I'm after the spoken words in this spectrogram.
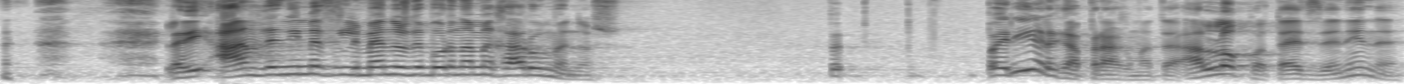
δηλαδή, αν δεν είμαι θλιμμένος, δεν μπορώ να είμαι χαρούμενος. Περίεργα πράγματα. Αλόκοτα, έτσι δεν είναι;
